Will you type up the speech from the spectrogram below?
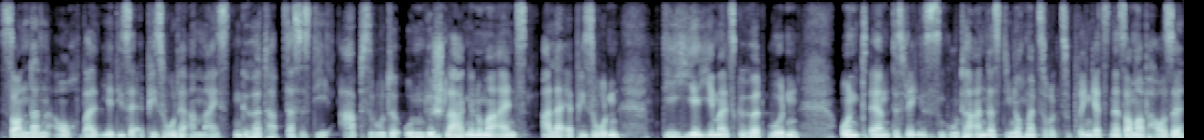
sondern auch, weil ihr diese Episode am meisten gehört habt. Das ist die absolute ungeschlagene Nummer eins aller Episoden, die hier jemals gehört wurden. Und ähm, deswegen ist es ein guter Anlass, die nochmal zurückzubringen, jetzt in der Sommerpause.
